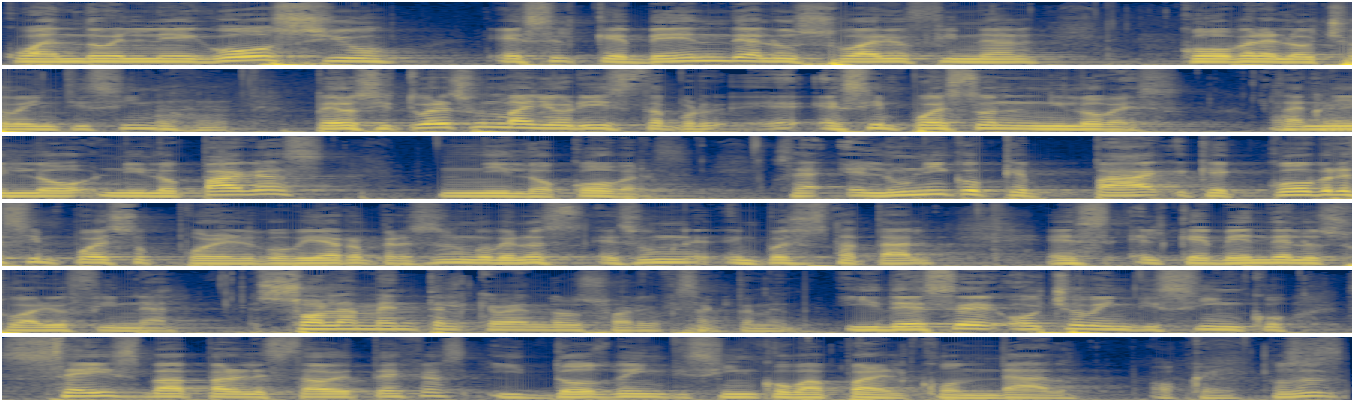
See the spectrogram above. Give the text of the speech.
cuando el negocio es el que vende al usuario final, cobra el 8.25. Pero si tú eres un mayorista, e, ese impuesto ni lo ves. O sea, ni, lo, ni lo pagas, ni lo cobras. O sea, el único que, paga, que cobre ese impuesto por el gobierno, pero eso es un gobierno, es, un impuesto estatal, es el que vende al usuario final. Solamente el que vende al usuario final. Exactamente. Y de ese 8.25, 6 va para el estado de Texas y 2.25 va para el condado. Ok. Entonces,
